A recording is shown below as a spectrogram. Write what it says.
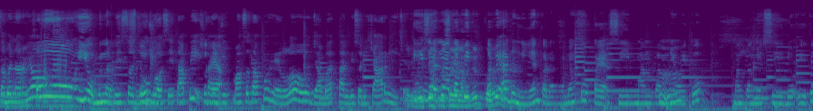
Sebenarnya oh iya bener bisa Setuju. juga sih tapi Setuju. kayak maksud aku hello jabatan bisa dicari Iya. Cek. Bisa- Tidak, nah bisa tapi juga, tapi ya. ada nian kadang-kadang tuh kayak si mantannya Mm-mm. itu mantannya si doi itu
